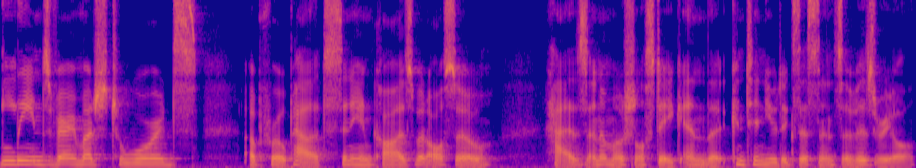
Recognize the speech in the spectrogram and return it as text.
leans very much towards a pro Palestinian cause, but also has an emotional stake in the continued existence of Israel.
